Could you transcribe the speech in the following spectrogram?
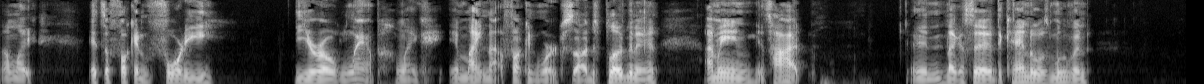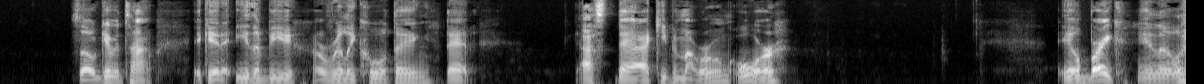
I'm like, it's a fucking forty year old lamp. Like it might not fucking work. So I just plugged it in. I mean, it's hot. And like I said, the candle is moving. So give it time. It could either be a really cool thing that I that I keep in my room, or it'll break and it'll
